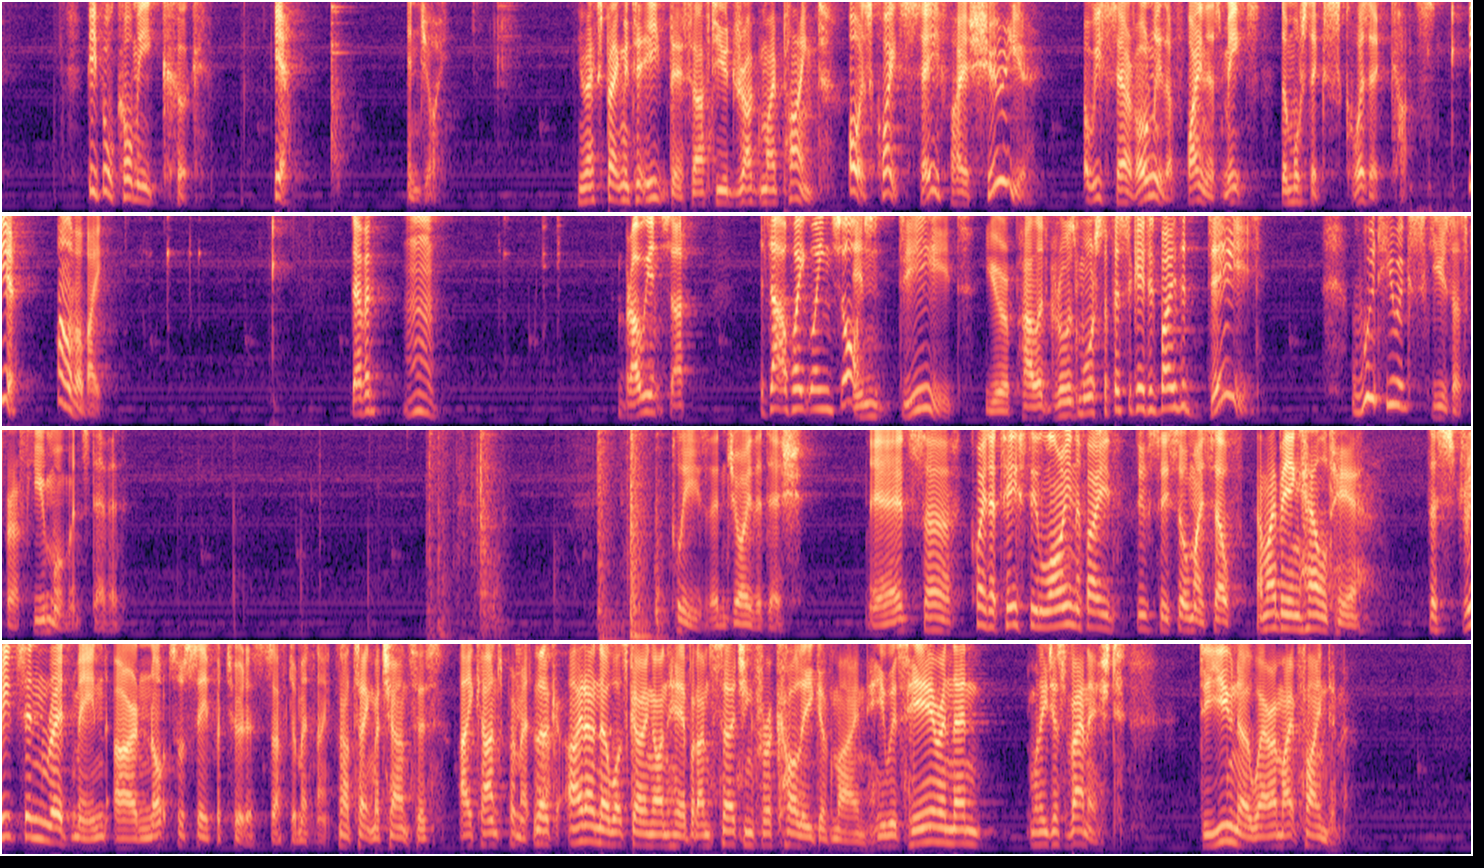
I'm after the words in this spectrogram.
People call me Cook. Here, enjoy. You expect me to eat this after you drugged my pint? Oh, it's quite safe, I assure you. We serve only the finest meats, the most exquisite cuts. Here, I'll have a bite. Devon? Mm. Brilliant, sir. Is that a white wine sauce? Indeed. Your palate grows more sophisticated by the day. Would you excuse us for a few moments, Devon? please enjoy the dish. It's uh, quite a tasty loin, if I do say so myself. Am I being held here? The streets in Redmayne are not so safe for tourists after midnight. I'll take my chances. I can't permit Look, that. I don't know what's going on here, but I'm searching for a colleague of mine. He was here and then, well, he just vanished. Do you know where I might find him?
